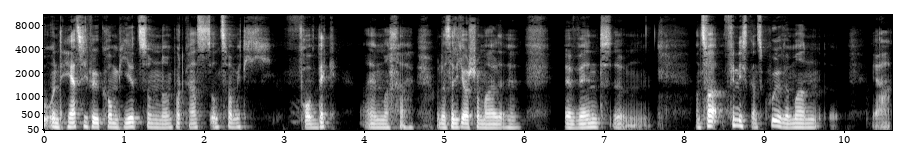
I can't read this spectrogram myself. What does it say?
und herzlich willkommen hier zum neuen Podcast. Und zwar möchte ich vorweg einmal, und das hatte ich auch schon mal äh, erwähnt, ähm, und zwar finde ich es ganz cool, wenn man äh, ja,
